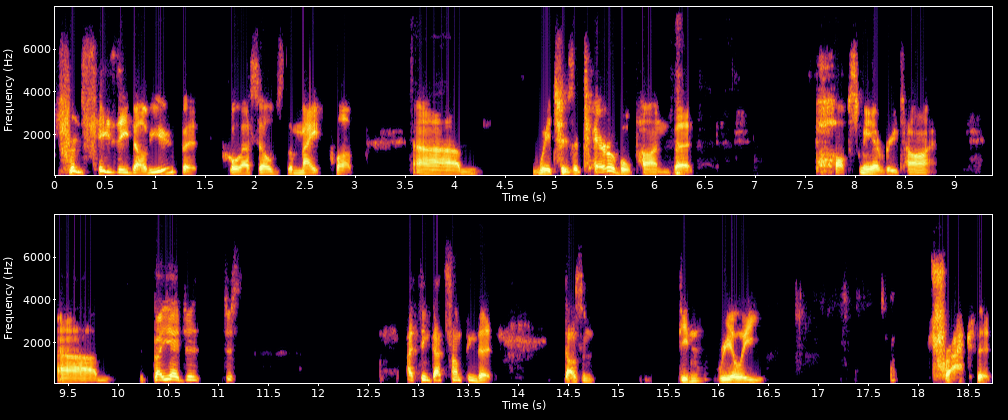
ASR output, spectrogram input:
from CZW, but call ourselves the mate club, um, which is a terrible pun, but pops me every time. Um, but yeah, just, just I think that's something that doesn't didn't really track that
